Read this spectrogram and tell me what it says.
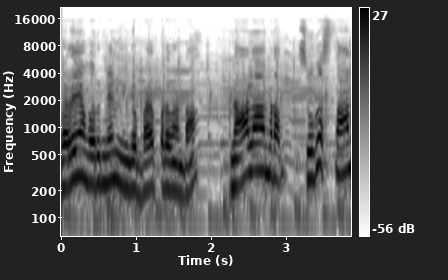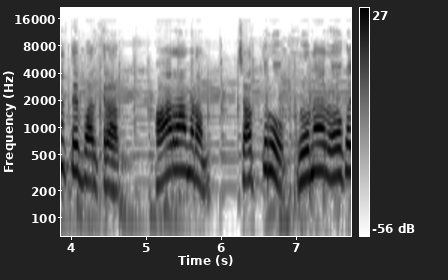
விரயம் வருமேன்னு நீங்கள் பயப்பட வேண்டாம். நாலாம் இடம் சுகஸ்தானத்தை பார்க்கிறார். ஆறாம் இடம் சத்ரு ருண ரோக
